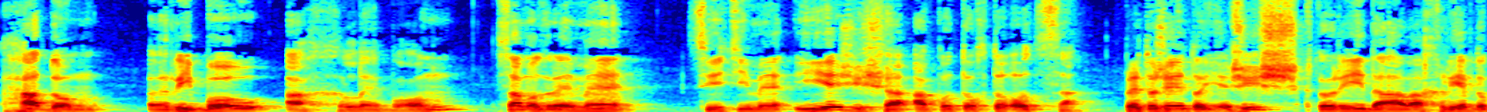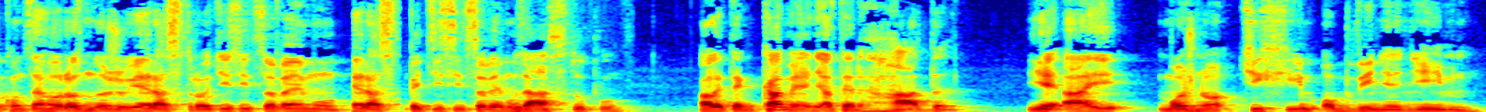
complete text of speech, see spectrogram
hadom, rybou a chlebom samozrejme cítime Ježiša ako tohto otca. Pretože je to Ježiš, ktorý dáva chlieb, dokonca ho rozmnožuje raz trojtisícovému, raz päťtisícovému zástupu. Ale ten kameň a ten had je aj možno tichým obvinením.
